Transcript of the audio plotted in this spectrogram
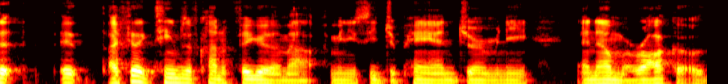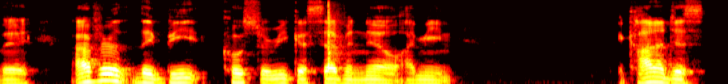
it I feel like teams have kind of figured them out. I mean, you see Japan, Germany, and now Morocco. They after they beat Costa Rica 7-0, I mean, it kind of just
